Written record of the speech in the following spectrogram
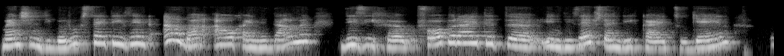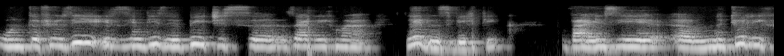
Menschen, die berufstätig sind, aber auch eine Dame, die sich äh, vorbereitet, äh, in die Selbstständigkeit zu gehen. Und äh, für sie sind diese Beaches, sage ich mal, lebenswichtig, weil sie ähm, natürlich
